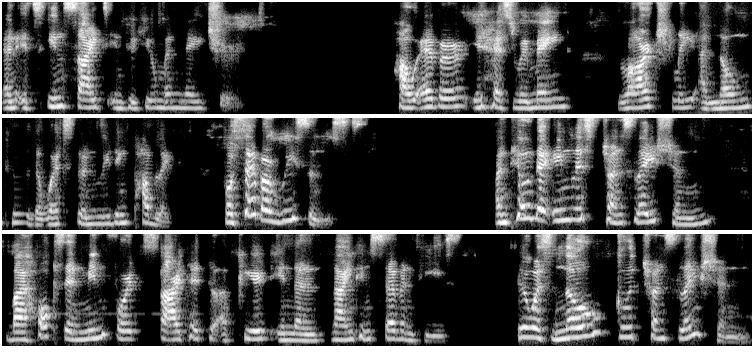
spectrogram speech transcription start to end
and its insight into human nature. However, it has remained largely unknown to the Western reading public for several reasons. Until the English translation by Hawkes and Minford started to appear in the 1970s, there was no good translation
